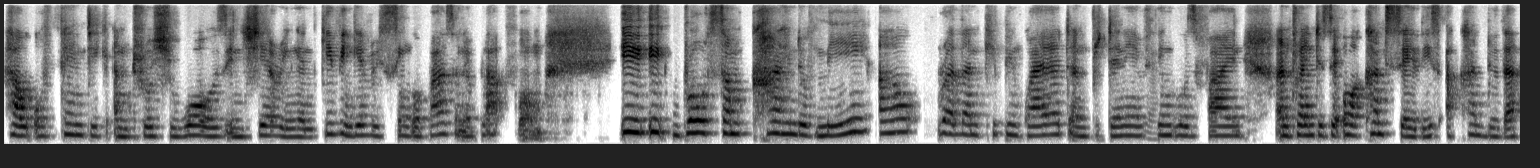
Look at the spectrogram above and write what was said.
how authentic and true she was in sharing and giving every single person a platform it, it brought some kind of me out rather than keeping quiet and pretending everything was fine and trying to say, oh, I can't say this, I can't do that.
